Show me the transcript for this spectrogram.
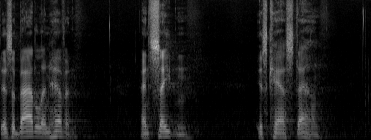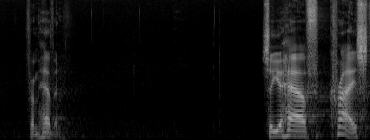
there's a battle in heaven, and Satan is cast down from heaven. So you have Christ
